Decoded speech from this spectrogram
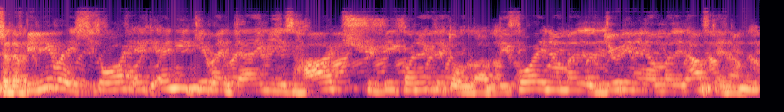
So the believer is taught at any given time his heart should be connected to Allah before an amal, during an amal and after an amal.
